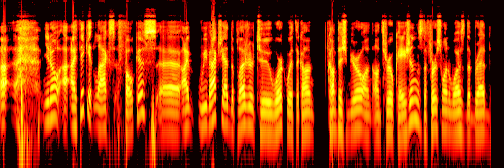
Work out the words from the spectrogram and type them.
Uh, you know, I, think it lacks focus. Uh, I we've actually had the pleasure to work with the Com- Competition Bureau on, on three occasions. The first one was the bread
